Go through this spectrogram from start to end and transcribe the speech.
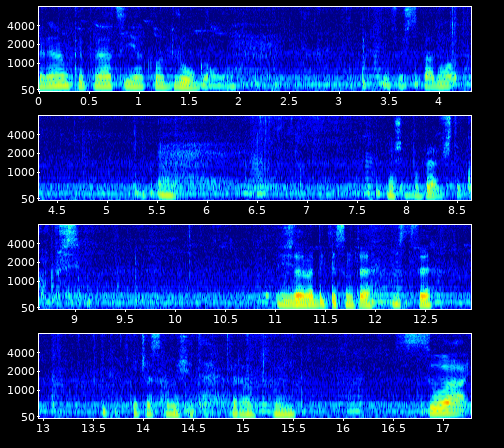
Ramkę pracy jako drugą. Tu coś spadło. Muszę poprawić te korpusy. Źle nabite są te listwy i czasami się te ramki mi Słuchaj.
